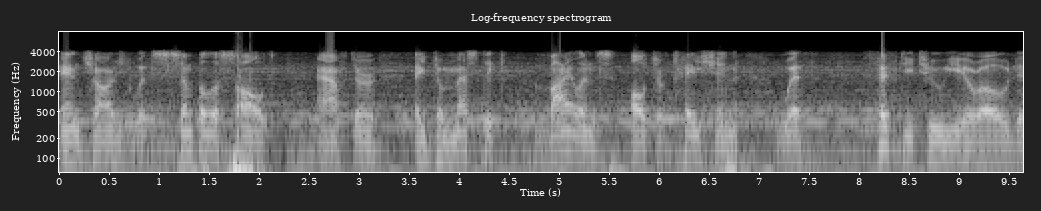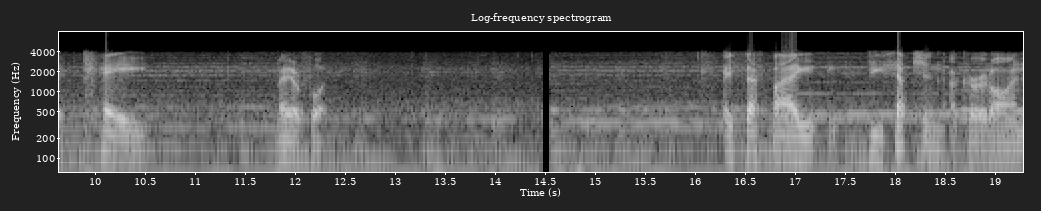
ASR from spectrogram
and charged with simple assault after a domestic violence altercation with 52 year old Kay Barefoot. A theft by deception occurred on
